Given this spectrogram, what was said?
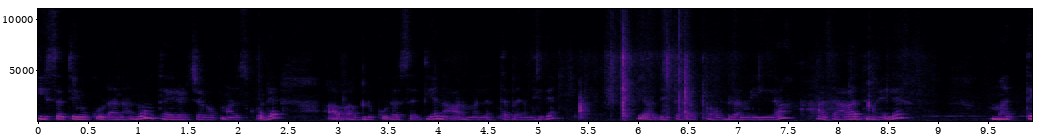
ಈ ಸತಿನೂ ಕೂಡ ನಾನು ಥೈರಾಯ್ಡ್ ಚೆಕಪ್ ಮಾಡಿಸ್ಕೊಂಡೆ. ಆವಾಗಲೂ ಕೂಡ ಸದ್ಯ ನಾರ್ಮಲ್ ಅಂತ ಬಂದಿದೆ. ಯಾವುದೇ ಥರ ಪ್ರಾಬ್ಲಮ್ ಇಲ್ಲ. ಅದಾದ ಮೇಲೆ ಮತ್ತೆ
